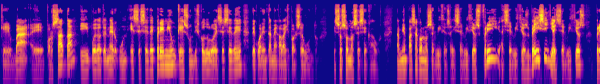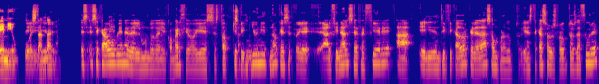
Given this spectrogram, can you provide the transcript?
que va eh, por SATA y puedo tener un SSD Premium, que es un disco duro SSD de 40 megabytes por segundo. Esos son los SKU. También pasa con los servicios. Hay servicios free, hay servicios basic y hay servicios premium o estándar. SKU viene del mundo del comercio y es Stop Keeping Unit, ¿no? Que es eh, al final se refiere a el identificador que le das a un producto. Y en este caso los productos de Azure,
